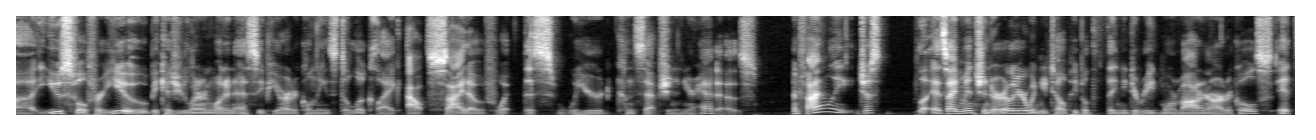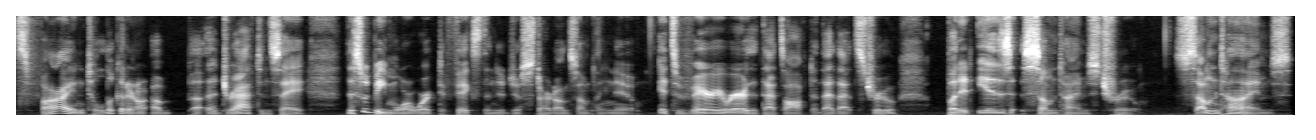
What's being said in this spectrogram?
uh, useful for you because you learn what an SCP article needs to look like outside of what this weird conception in your head is. And finally, just as I mentioned earlier, when you tell people that they need to read more modern articles, it's fine to look at an, a, a draft and say, this would be more work to fix than to just start on something new. It's very rare that that's often that that's true, but it is sometimes true. Sometimes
